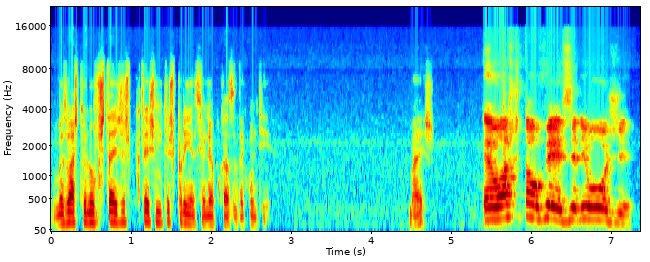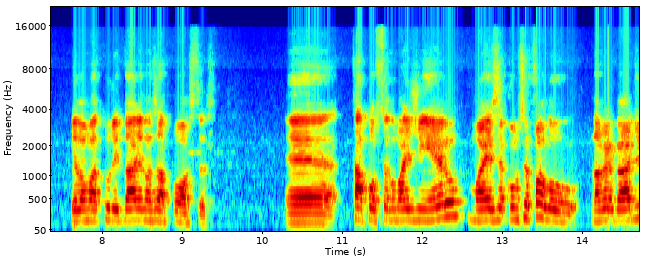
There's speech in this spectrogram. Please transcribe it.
mas eu acho que tu não festejas porque tens muita experiência, não é por causa da quantia. Mas? Eu acho que talvez ele hoje, pela maturidade nas apostas, é, tá apostando mais dinheiro, mas é como você falou, na verdade,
